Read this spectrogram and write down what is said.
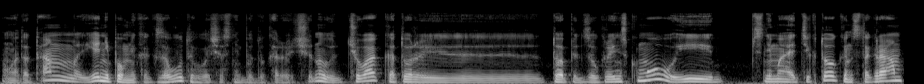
Вот, а там, я не помню, как зовут его, сейчас не буду, короче. Ну, чувак, который э, топит за украинскую мову и снимает ТикТок, Инстаграм,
